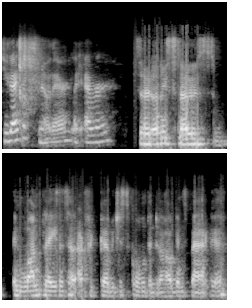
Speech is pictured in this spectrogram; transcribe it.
Do you guys have snow there, like ever? So it only snows in one place in South Africa, which is called the Drakensberge.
